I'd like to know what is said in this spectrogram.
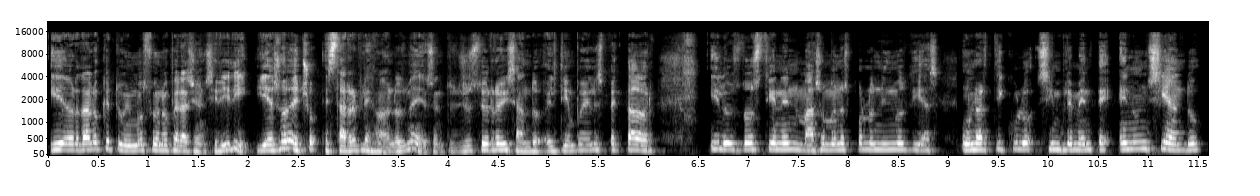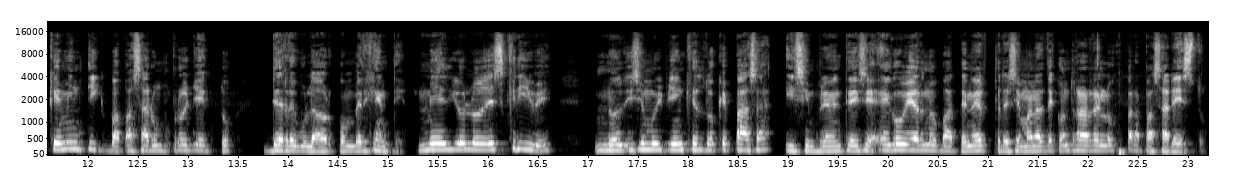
Y de verdad lo que tuvimos fue una operación Siriri y eso de hecho está reflejado en los medios. Entonces yo estoy revisando el tiempo y el espectador y los dos tienen más o menos por los mismos días un artículo simplemente enunciando que Mintic va a pasar un proyecto de regulador convergente. Medio lo describe no dice muy bien qué es lo que pasa y simplemente dice el gobierno va a tener tres semanas de contrarreloj para pasar esto.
